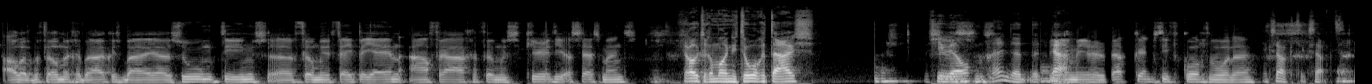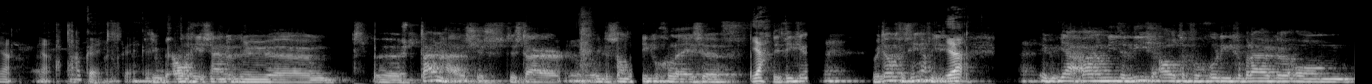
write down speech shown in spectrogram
oh, we hebben veel meer gebruikers bij eh, Zoom, Teams, eh, veel meer VPN aanvragen, veel meer security assessments. Grotere monitoren thuis. Misschien wel. Hè? Dat- dat- Ja. meer webcams die verkocht worden. exact, exact. Ja, ja. Oké. In België zijn het nu ehm, eh, tuinhuisjes. Dus daar een interessant artikel gelezen Ja. dit weekend. Heb je het ook gezien of niet? Ja, Ja, waarom niet een leaseautovergoeding gebruiken om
